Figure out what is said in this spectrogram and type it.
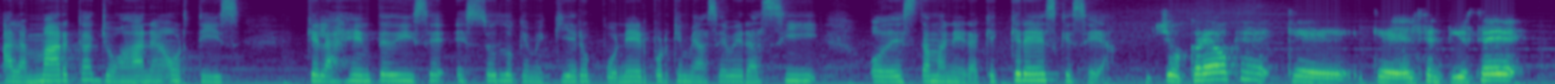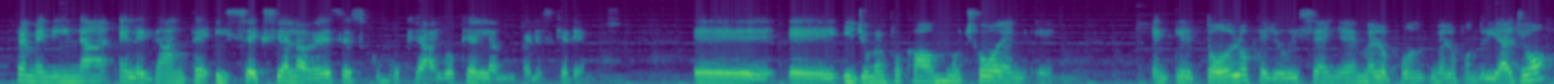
a la marca Johanna Ortiz que la gente dice, esto es lo que me quiero poner porque me hace ver así o de esta manera? ¿Qué crees que sea? Yo creo que, que, el sentirse femenina, elegante y sexy a la vez es como que algo que las mujeres queremos. Eh, eh, y yo me he enfocado mucho en, en, que todo lo que yo diseñe me lo, me lo pondría yo,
